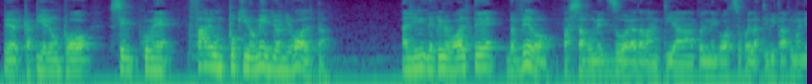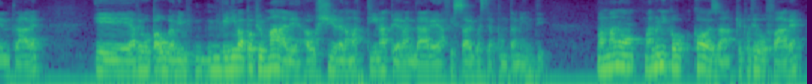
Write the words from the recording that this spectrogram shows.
per capire un po' se, come fare un pochino meglio ogni volta. le prime volte davvero passavo mezz'ora davanti a quel negozio, quell'attività prima di entrare e avevo paura, mi, mi veniva proprio male a uscire la mattina per andare a fissare questi appuntamenti. Man mano, ma l'unica cosa che potevo fare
